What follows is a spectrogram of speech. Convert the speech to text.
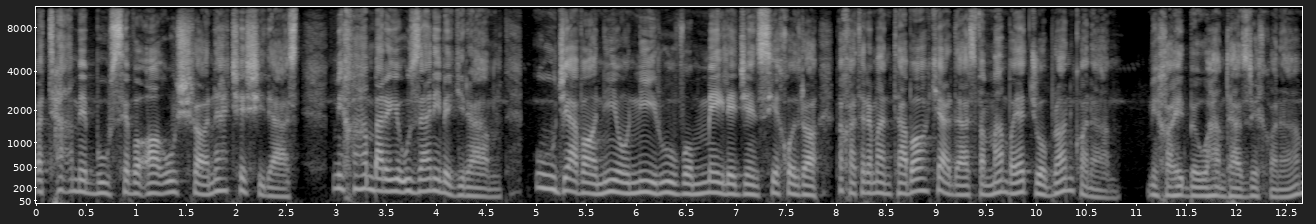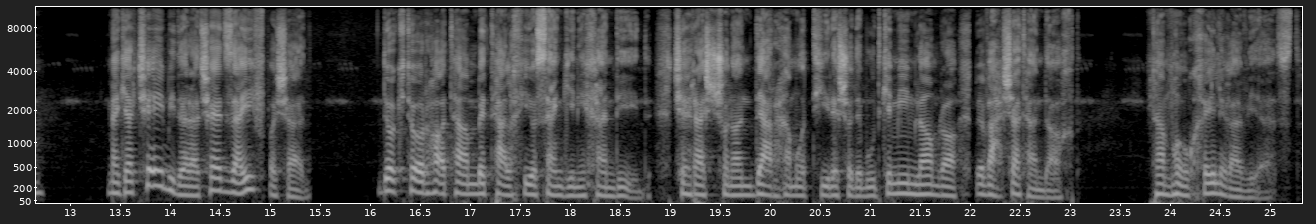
و طعم بوسه و آغوش را نچشیده است. می‌خواهم برای او زنی بگیرم. او جوانی و نیرو و میل جنسی خود را به خاطر من تباه کرده است و من باید جبران کنم. می‌خواهید به او هم تزریق کنم؟ مگر چه عیبی دارد؟ شاید ضعیف باشد. دکتر حاتم به تلخی و سنگینی خندید. چهرش چنان درهم و تیره شده بود که میملام را به وحشت انداخت. اما او خیلی قوی است.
